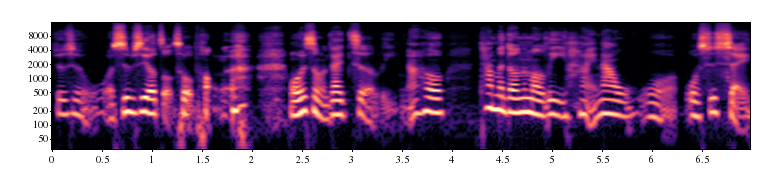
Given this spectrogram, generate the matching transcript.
就是我是不是又走错棚了？我为什么在这里？然后他们都那么厉害，那我我是谁？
